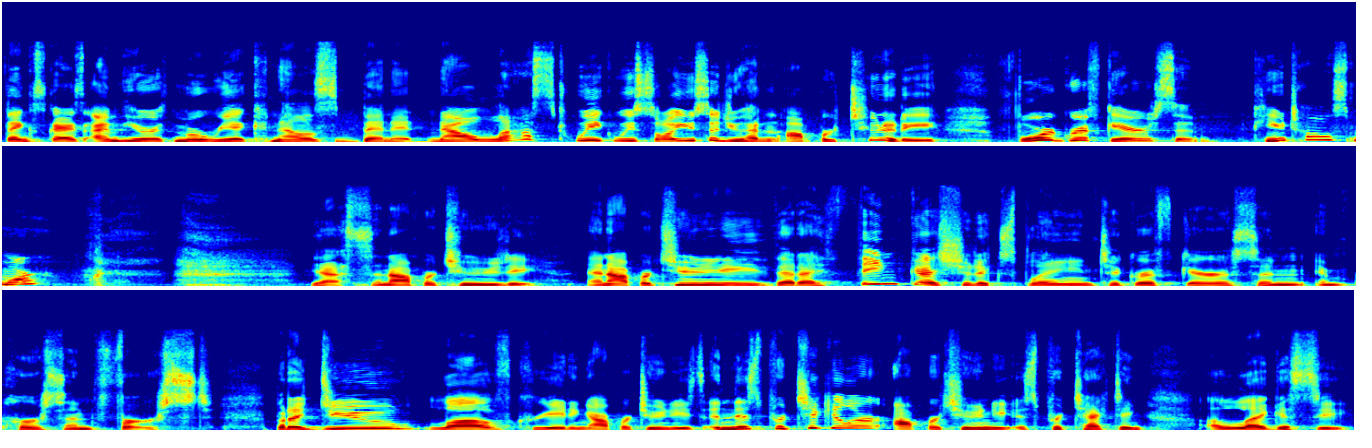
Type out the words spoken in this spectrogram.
Thanks, guys. I'm here with Maria Kanellis Bennett. Now, last week we saw you said you had an opportunity for Griff Garrison. Can you tell us more? Yes, an opportunity. An opportunity that I think I should explain to Griff Garrison in person first. But I do love creating opportunities, and this particular opportunity is protecting a legacy.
